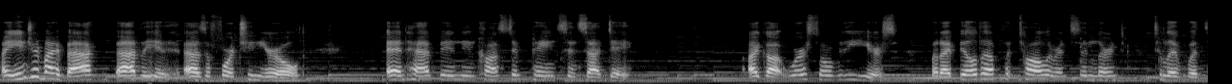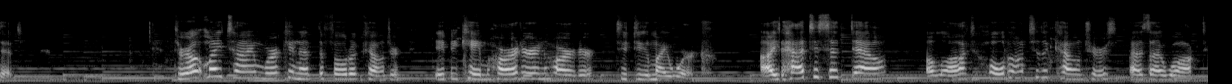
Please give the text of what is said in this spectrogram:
I injured my back badly as a 14 year old and have been in constant pain since that day. I got worse over the years, but I built up a tolerance and learned to live with it. Throughout my time working at the photo counter, it became harder and harder to do my work. I had to sit down a lot, to hold on to the counters as I walked.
